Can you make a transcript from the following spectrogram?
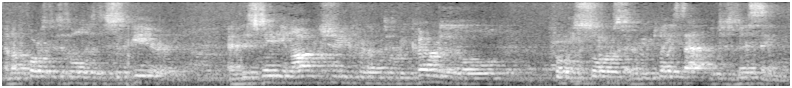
And of course, this gold has disappeared. And this may be an opportunity for them to recover the gold from the source and replace that which is missing.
